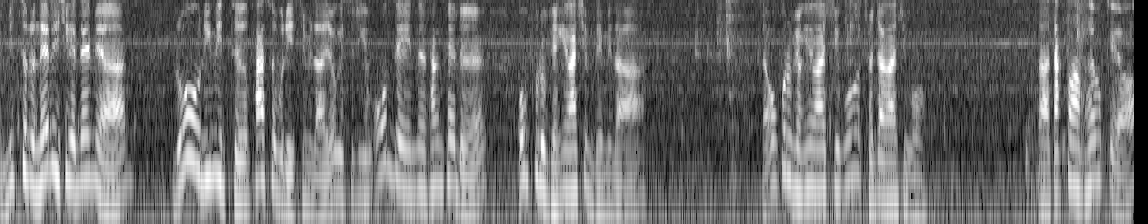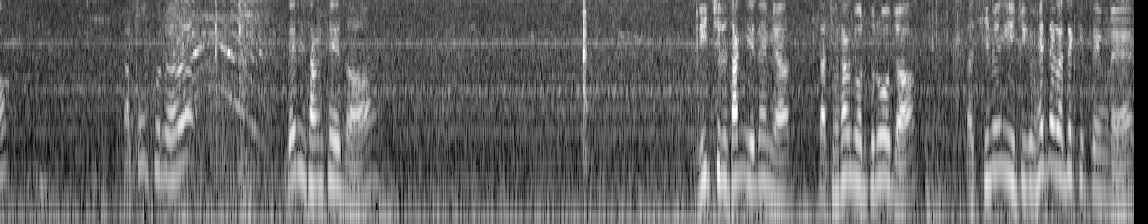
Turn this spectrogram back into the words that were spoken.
밑으로 내리시게 되면 로우 리미트 파서블이 있습니다. 여기서 지금 온되어 있는 상태를 오프로 변경하시면 됩니다. 자, 오프로 변경하시고 저장하시고 자, 작동 한번 해볼게요. 자, 포크를 내린 상태에서 리치를 당기게 되면 자, 정상적으로 들어오죠. 자, 기능이 지금 해제가 됐기 때문에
